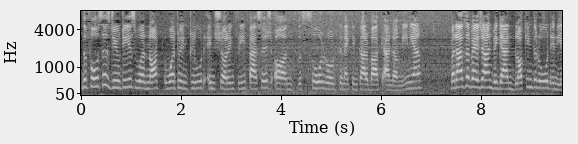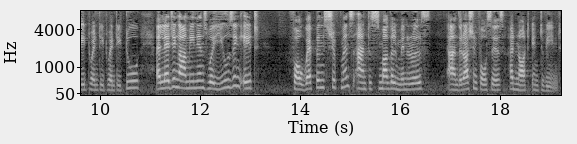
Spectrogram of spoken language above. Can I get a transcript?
The forces' duties were not were to include ensuring free passage on the sole road connecting Karabakh and Armenia. But Azerbaijan began blocking the road in late 2022, alleging Armenians were using it for weapons shipments and to smuggle minerals, and the Russian forces had not intervened.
